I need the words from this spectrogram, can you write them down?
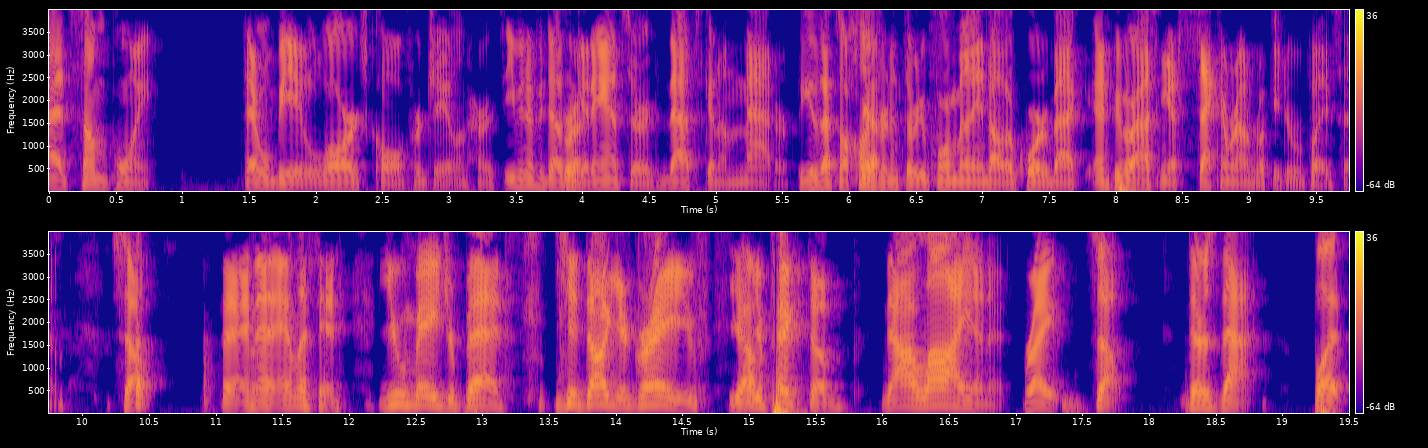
At some point, there will be a large call for Jalen Hurts. Even if it doesn't Correct. get answered, that's going to matter because that's a $134 million quarterback, and people are asking a second round rookie to replace him. So, and, and listen, you made your bed, you dug your grave, Yep. you picked them. Now lie in it, right? So, there's that. But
